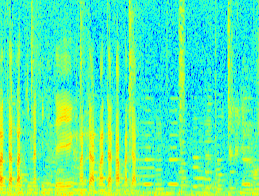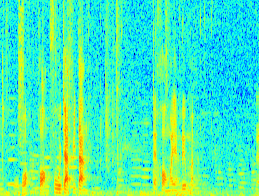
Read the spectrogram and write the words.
ลั่นจัดลั่นจริงลั่นจริงจริงมันจัดมันจัดครับมันจัดโอ้โหของฟูจัดพี่ตังได้ของมาอย่างลืมอะได้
